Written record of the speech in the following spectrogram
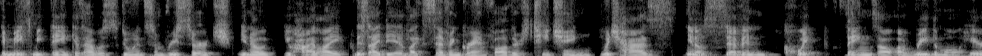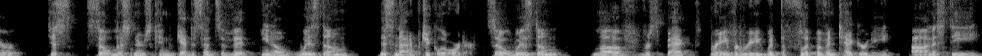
it makes me think as I was doing some research, you know, you highlight this idea of like seven grandfathers teaching, which has, you know, seven quick things. I'll, I'll read them all here just so listeners can get a sense of it. You know, wisdom, this is not a particular order. So, wisdom, love, respect, bravery with the flip of integrity, honesty,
